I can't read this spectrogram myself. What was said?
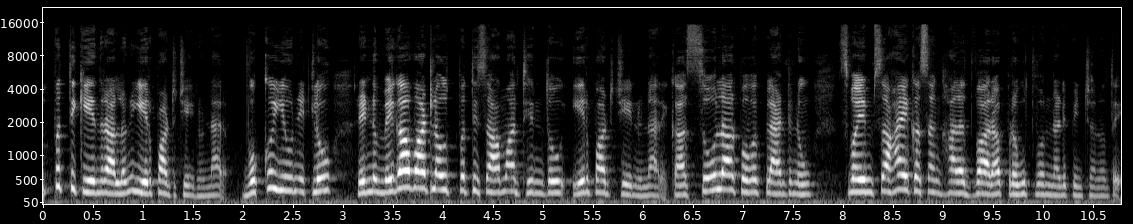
ఉత్పత్తి కేంద్రాలను ఏర్పాటు చేయనున్నారు. ఒక్కో యూనిట్లో రెండు మెగావాట్ల ఉత్పత్తి సామర్థ్యంతో ఏర్పాటు చేయనున్నారు. ఇక సోలార్ పవర్ ప్లాంట్ను స్వయం సహాయక సంఘాల ద్వారా ప్రభుత్వం నడిపించనుంది.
